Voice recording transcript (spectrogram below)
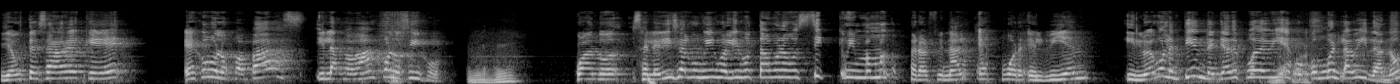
Y ya usted sabe que es como los papás y las mamás con los hijos. Cuando se le dice a algún hijo, el hijo está bueno, sí, que mi mamá. Pero al final es por el bien. Y luego lo entienden ya después de viejo, cómo es la vida, ¿no?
